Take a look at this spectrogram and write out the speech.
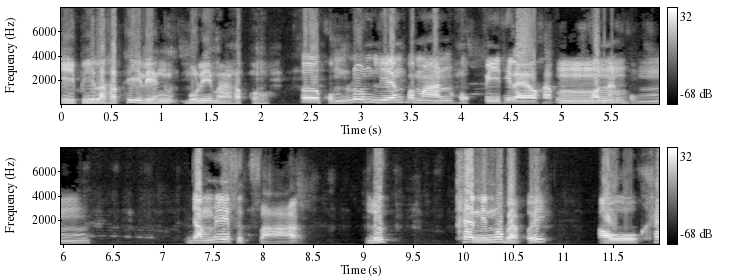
กี่ปีแล้วครับที่เลี้ยงบูลลี่มาครับโก เออผมเริ่มเลี้ยงประมาณหกปีที่แล้วครับ อืม ตอนนั้นผมยังไม่ได้ศึกษาลึกแค่นิ้นว่าแบบ เอ้ย เอาแค่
